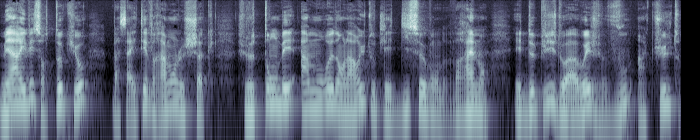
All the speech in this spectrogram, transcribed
Mais arrivé sur Tokyo, bah ça a été vraiment le choc. Je tombais amoureux dans la rue toutes les 10 secondes, vraiment. Et depuis, je dois avouer, je voue un culte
